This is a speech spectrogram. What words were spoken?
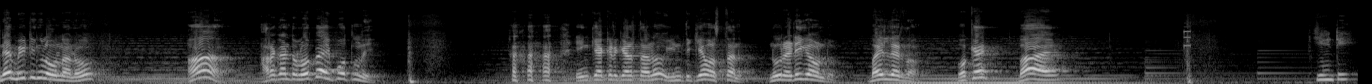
నేను మీటింగ్లో ఉన్నాను. ఆ, అరగంట లోపే అయిపోతుంది. ఇంకెక్కడికి వెళ్తాను? ఇంటికే వస్తాను. నువ్వు రెడీగా ఉండు. బయలుదేరదాం. ఓకే బాయ్. ఏంటి?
